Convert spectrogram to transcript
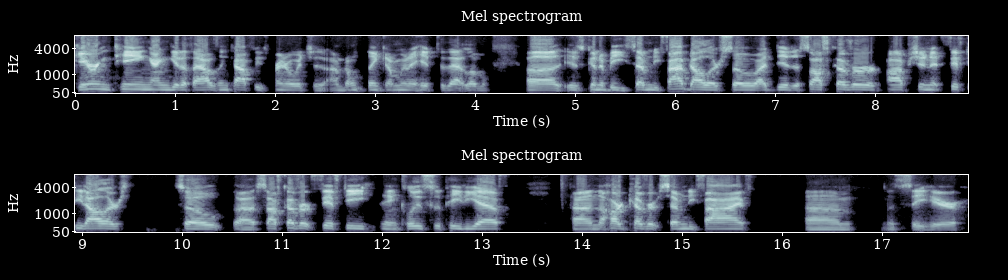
guaranteeing i can get a thousand copies printed which i don't think i'm going to hit to that level uh, is going to be $75. So I did a soft cover option at $50. So uh, soft cover at 50 includes the PDF uh, and the hardcover at 75. Um, let's see here.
